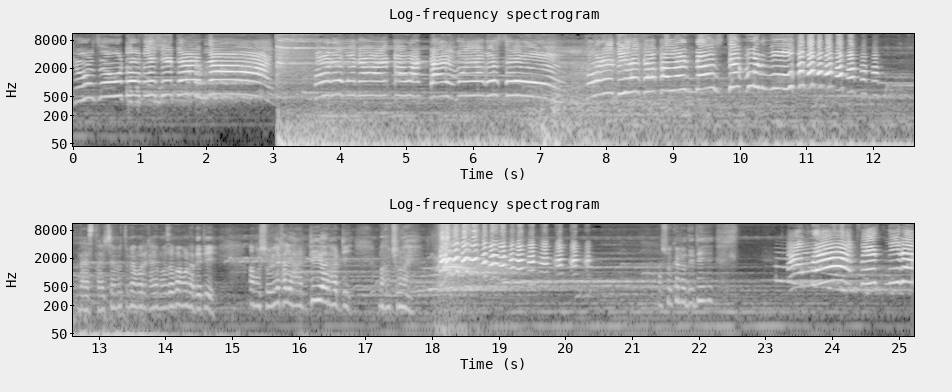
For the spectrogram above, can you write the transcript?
সূর্য ওঠার বেশি টাইম নাই। তোরে মনে হয় খাওয়ার টাইম হয়ে গেছে। তোরে দিয়ে সকালের নাস্তা করব। নাস্তা হিসাবে তুমি আমার খাই মজা পাবো না দিদি। আমার শরীরে খালি হাড্ডি আর হাড্ডি মাংস নাই। আসো কেন দিদি। আমরা পেতনিরা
